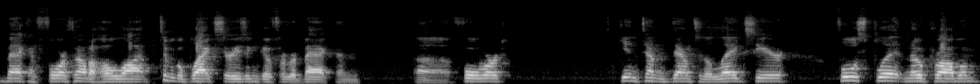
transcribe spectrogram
back and forth, not a whole lot. Typical Black Series, you can go further back than uh, forward. Getting down, down to the legs here. Full split, no problem.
